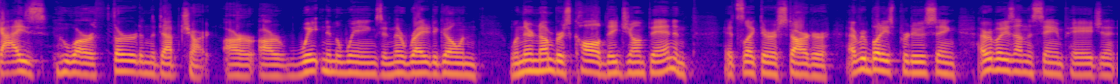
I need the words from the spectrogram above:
guys who are third in the depth chart are, are waiting in the wings and they're ready to go. And when their number's called, they jump in and it's like they're a starter. Everybody's producing, everybody's on the same page, and,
